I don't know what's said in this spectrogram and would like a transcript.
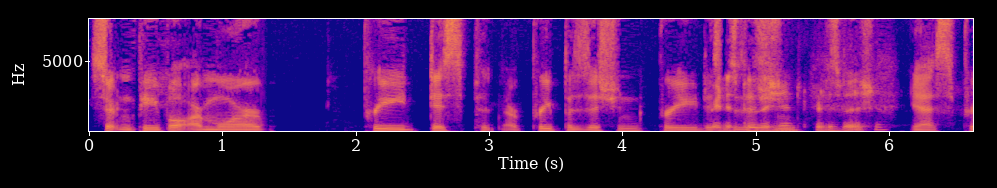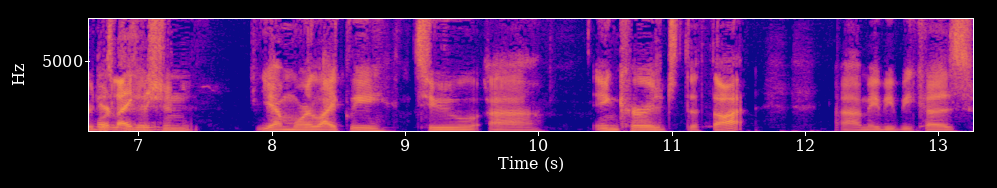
certain people are more predisp or prepositioned, predisposition. Predisposition, predisposition. Yes, predisposition. Yeah, more likely to uh, encourage the thought. Uh, maybe because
